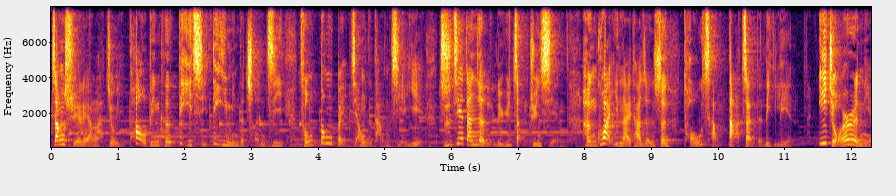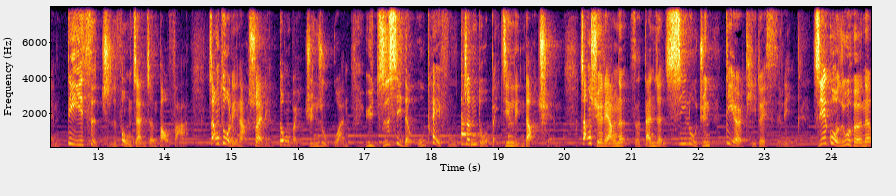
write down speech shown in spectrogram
张学良啊就以炮兵科第一期第一名的成绩，从东北讲武堂结业，直接担任旅长军衔，很快迎来他人生头场大战的历练。一九二二年，第一次直奉战争爆发，张作霖啊率领东北军入关，与直系的吴佩孚争夺北京领导权。张学良呢，则担任西路军第二梯队司令。结果如何呢？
